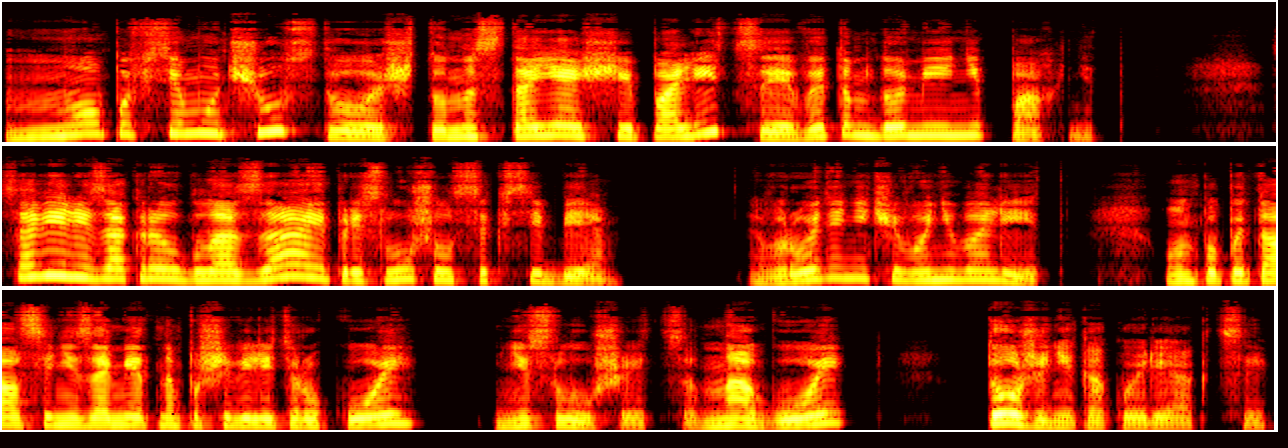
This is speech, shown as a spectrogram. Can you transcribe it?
Но по всему чувствовалось, что настоящей полиции в этом доме и не пахнет. Савелий закрыл глаза и прислушался к себе. Вроде ничего не болит. Он попытался незаметно пошевелить рукой, не слушается. Ногой тоже никакой реакции.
